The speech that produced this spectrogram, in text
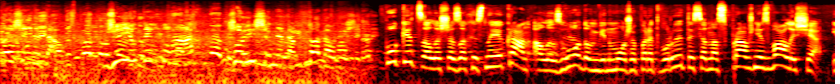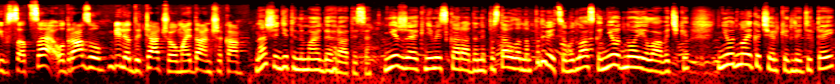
рішення дав. Вже є в тих домах, що рішення дав. Хто дав рішення? Поки це лише захисний екран, але згодом він може перетворитися на справжнє звалище. І все це одразу біля дитячого майданчика. Наші діти не мають де гратися. Ні ЖЕК, ні міська рада не поставила нам. Подивіться, будь ласка, ні одної лавочки, ні одної качельки для дітей.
